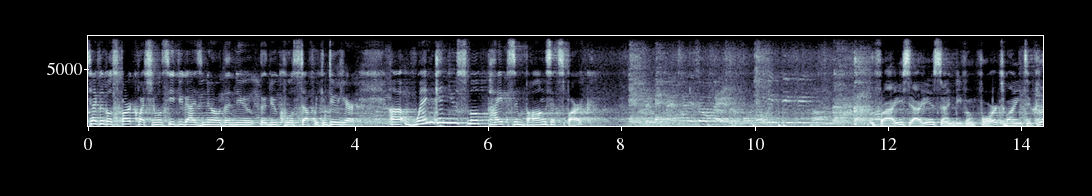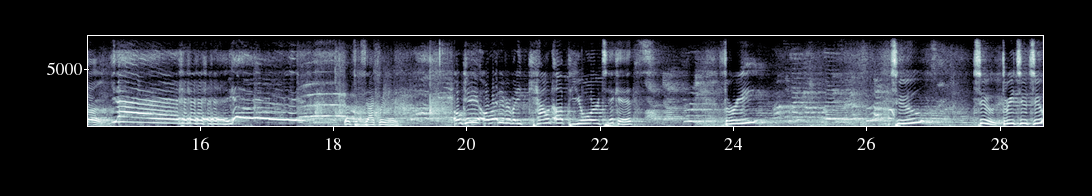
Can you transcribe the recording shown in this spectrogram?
technical spark question. We'll see if you guys know the new the new cool stuff we can do here. Uh, when can you smoke pipes and bongs at Spark? Friday, Saturday, and Sunday from 420 to close. Yay! Yay! That's exactly right. Okay, all right, everybody, count up your tickets. Three, two, two, three, two, two,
